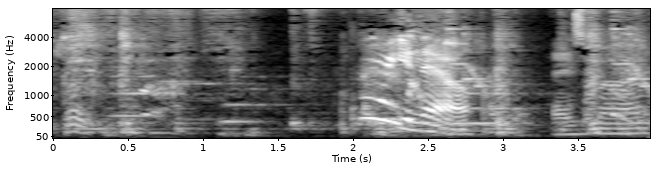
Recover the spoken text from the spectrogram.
Hey. Where are you now? That's mine.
